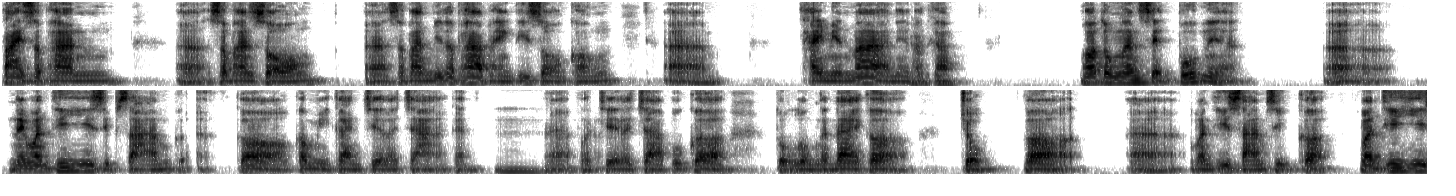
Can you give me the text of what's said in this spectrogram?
ใต้สะพานอ่าสะพานสองอ่าสะพานมิตรภาพแห่งที่สองของอ่าไทยเมียนมาเนี่ยครับนะครับ พอตรงนั้นเสร็จปุ๊บเนี่ยเอ่อ ในวันที่23ก็ก็ก็มีการเจรจากันอืมอ่าพอเจรจาปุ๊บก็ตกลงกันได้ก็จบก็อ่าวันที่30ก็วันที่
